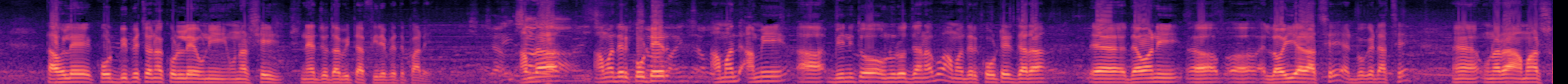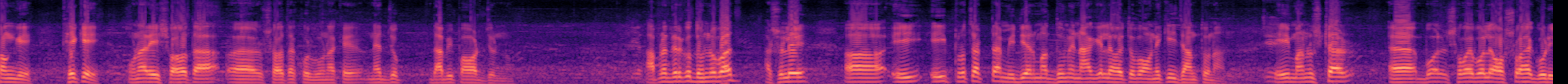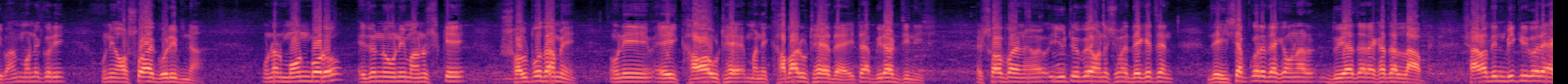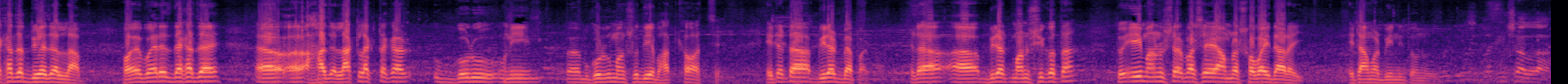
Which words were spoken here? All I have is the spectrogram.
তাহলে কোর্ট বিবেচনা করলে উনি ওনার সেই ন্যায্য দাবিটা ফিরে পেতে পারে। আমরা আমাদের কোর্টের আমাদের আমি বিনীত অনুরোধ জানাব আমাদের কোর্টের যারা দেওয়ানি লয়ার আছে অ্যাডভোকেট আছে ওনারা আমার সঙ্গে থেকে ওনার এই সহায়তা সহায়তা করবে ওনাকে ন্যায্য দাবি পাওয়ার জন্য। আপনাদেরকেও ধন্যবাদ। আসলে এই এই প্রচারটা মিডিয়ার মাধ্যমে না গেলে হয়তো বা অনেকেই জানতো না। এই মানুষটার সবাই বলে অসহায় গরিব। আমি মনে করি উনি অসহায় গরিব না। ওনার মন বড় এজন্য উনি মানুষকে স্বল্প দামে উনি এই খাওয়া উঠে মানে খাবার উঠাইয়া দেয়। এটা বিরাট জিনিস। সব ইউটিউবে অনেক সময় দেখেছেন যে হিসাব করে দেখে ওনার দুই হাজার এক হাজার লাভ। সারাদিন বিক্রি করে এক হাজার, দুই হাজার লাভ। হয় বাইরে দেখা যায় হাজার, লাখ লাখ টাকার গরু উনি গরুর মাংস দিয়ে ভাত খাওয়াচ্ছে। এটা একটা বিরাট ব্যাপার। এটা বিরাট মানসিকতা। তো এই মানুষটার পাশে আমরা সবাই দাঁড়াই। এটা আমার বিনীত অনুরোধ। ইনশাল্লাহ।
